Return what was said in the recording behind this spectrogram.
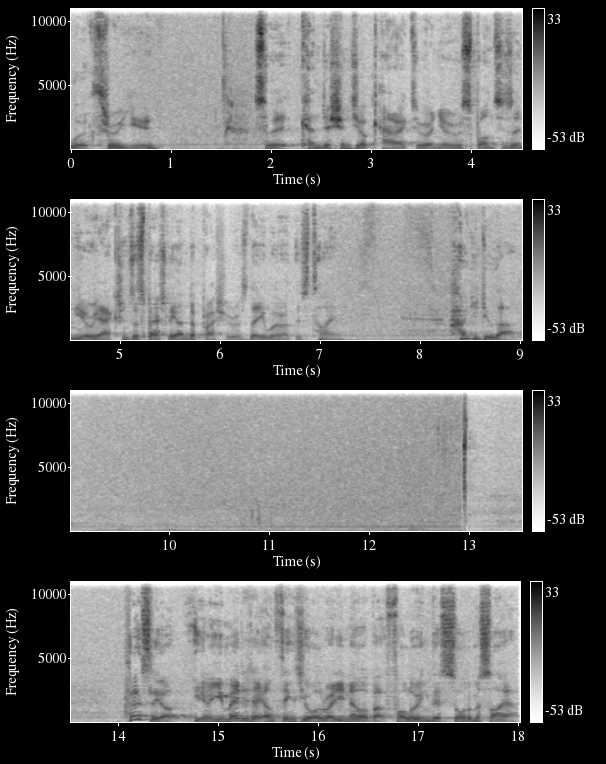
work through you so it conditions your character and your responses and your reactions, especially under pressure as they were at this time. How do you do that? Firstly, uh, you know, you meditate on things you already know about following this sort of Messiah.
